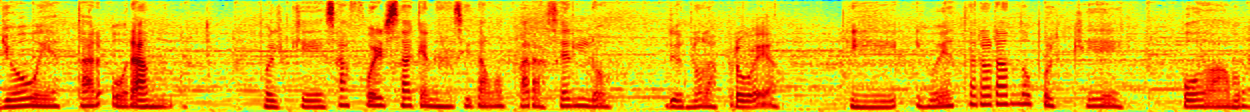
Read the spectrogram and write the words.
Yo voy a estar orando porque esa fuerza que necesitamos para hacerlo, Dios nos las provea. Y, y voy a estar orando porque podamos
